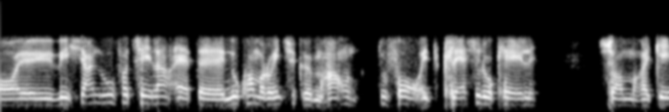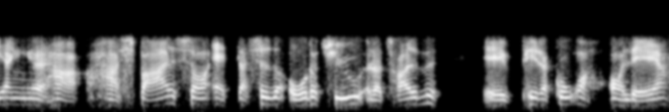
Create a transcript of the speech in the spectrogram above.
Og øh, hvis jeg nu fortæller, at øh, nu kommer du ind til København, du får et klasselokale, som regeringen øh, har, har sparet, så at der sidder 28 eller 30 øh, pædagoger og lærere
